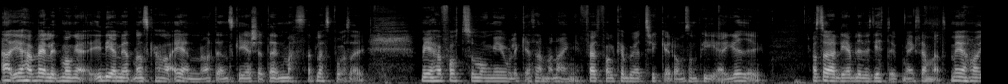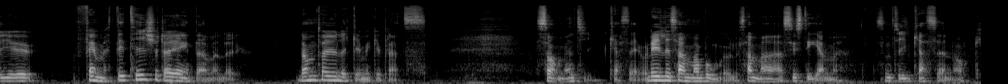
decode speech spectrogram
jag har väldigt många, idén är att man ska ha en och att den ska ersätta en massa plastpåsar. Men jag har fått så många i olika sammanhang för att folk har börjat trycka dem som PR-grejer. Och så har det blivit jätteuppmärksammat. Men jag har ju 50 t-shirtar jag inte använder. De tar ju lika mycket plats som en tygkasse. Och det är samma bomull, samma system som tygkassen och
